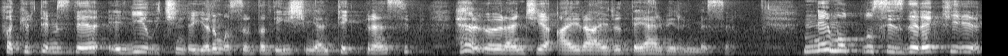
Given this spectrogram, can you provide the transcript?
Fakültemizde 50 yıl içinde yarım asırda değişmeyen tek prensip her öğrenciye ayrı ayrı değer verilmesi. Ne mutlu sizlere ki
